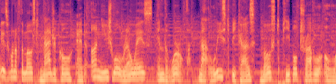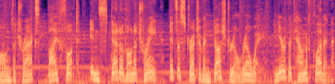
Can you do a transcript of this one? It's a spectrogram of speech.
is one of the most magical and unusual railways in the world, not least because most people travel along the tracks by foot instead of on a train. It's a stretch of industrial railway near the town of Klevan,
